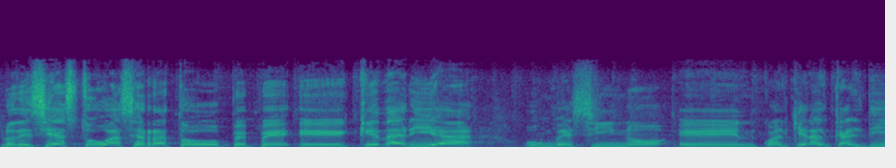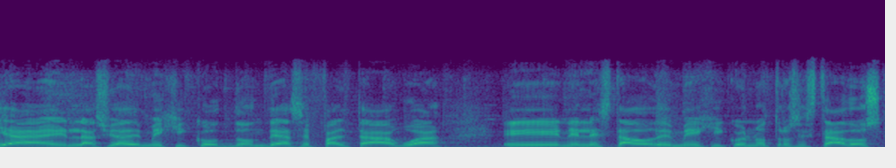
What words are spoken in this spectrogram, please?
lo decías tú hace rato, Pepe, eh, ¿qué daría un vecino en cualquier alcaldía en la Ciudad de México donde hace falta agua? eh, en el Estado de México, en otros estados,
